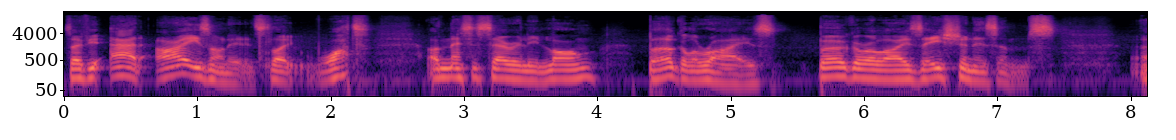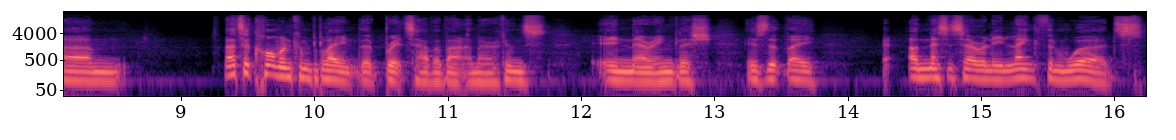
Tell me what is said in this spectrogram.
So if you add eyes on it, it's like, what? Unnecessarily long. Burglarize. Burglarizationisms. Um, that's a common complaint that Brits have about Americans in their English, is that they unnecessarily lengthen words.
